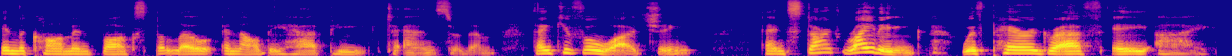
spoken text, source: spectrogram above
in the comment box below, and I'll be happy to answer them. Thank you for watching and start writing with Paragraph AI.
